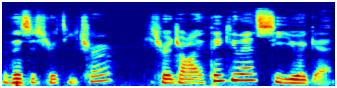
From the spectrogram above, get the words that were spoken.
This is your teacher, Teacher Joy. Thank you and see you again.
